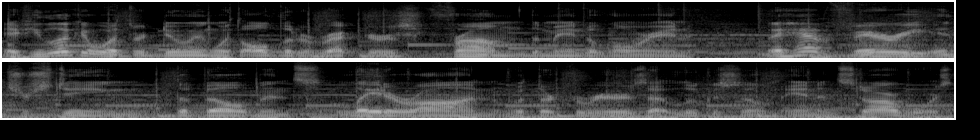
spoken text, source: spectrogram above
if you look at what they're doing with all the directors from The Mandalorian, they have very interesting developments later on with their careers at Lucasfilm and in Star Wars.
